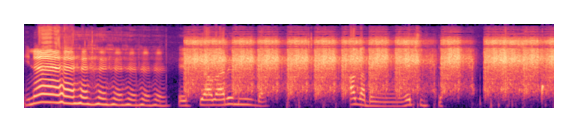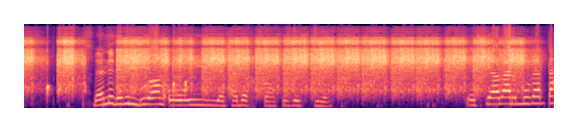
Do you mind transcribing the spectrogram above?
Yine eşyaları bizde. Aga be hepsi gitti. Ben de dedim bu an oy yaşadık sonsuz eşkili. Eşyalar burada.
